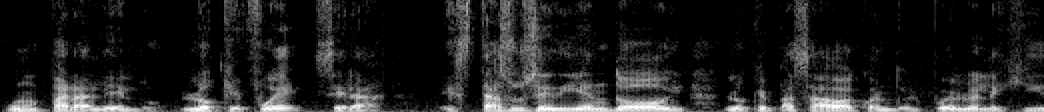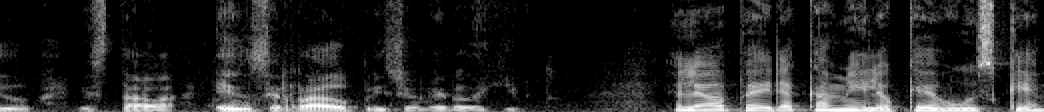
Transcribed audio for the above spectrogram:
un paralelo, lo que fue será Está sucediendo hoy lo que pasaba cuando el pueblo elegido estaba encerrado prisionero de Egipto. Yo le voy a pedir a Camilo que busque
